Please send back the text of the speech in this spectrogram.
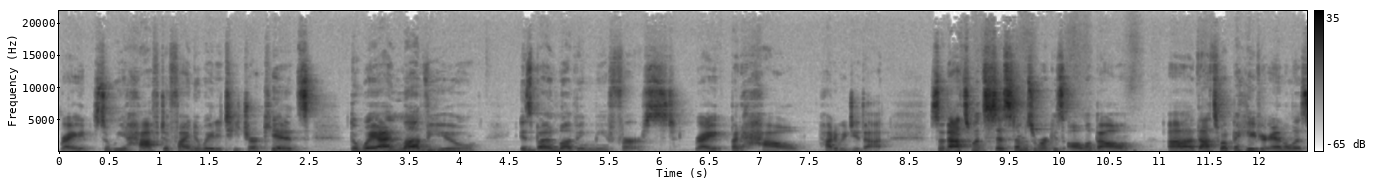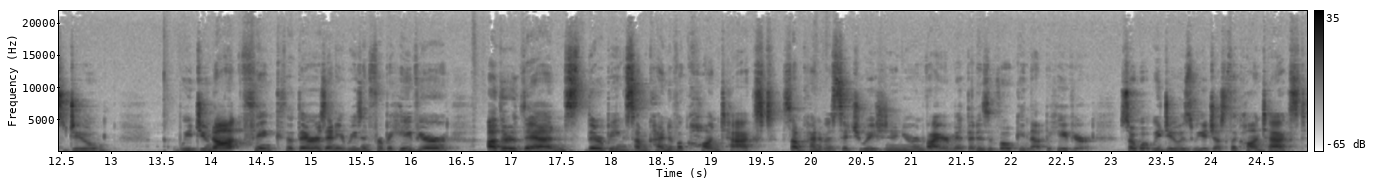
right? So we have to find a way to teach our kids the way I love you is by loving me first, right? But how? How do we do that? So that's what systems work is all about. Uh, that's what behavior analysts do. We do not think that there is any reason for behavior other than there being some kind of a context, some kind of a situation in your environment that is evoking that behavior. So, what we do is we adjust the context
